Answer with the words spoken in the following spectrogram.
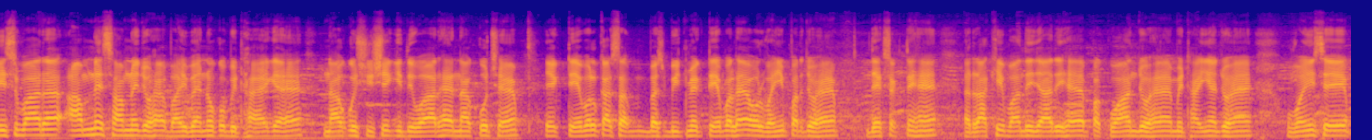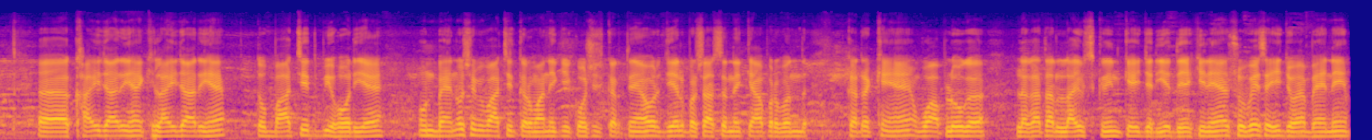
इस बार आमने सामने जो है भाई बहनों को बिठाया गया है। ना कोई शीशे की दीवार है, ना कुछ है। एक टेबल का सब, बस बीच में एक टेबल है और वहीं पर जो है देख सकते हैं, राखी बांधी जा रही है, पकवान जो है, मिठाइयाँ जो हैं, वहीं से खाई जा रही हैं, खिलाई जा रही हैं। तो बातचीत भी हो रही है। उन बहनों से भी बातचीत करवाने की कोशिश करते हैं और जेल प्रशासन ने क्या प्रबंध कर रखे हैं, वो आप लोग लगातार लाइव स्क्रीन के ज़रिए देख ही रहे हैं। सुबह से ही जो है बहनें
